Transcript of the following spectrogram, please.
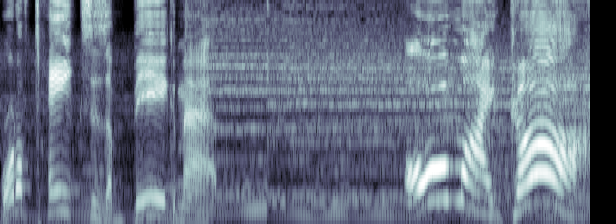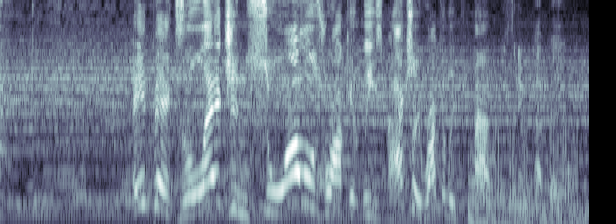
World of Tanks is a big map. Oh my god! Apex Legends swallows Rocket League's. Actually, Rocket League's map isn't even that big.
